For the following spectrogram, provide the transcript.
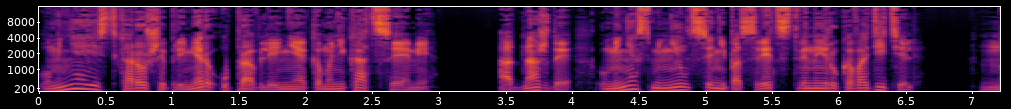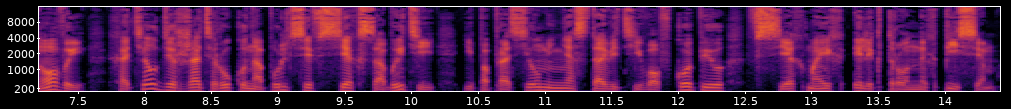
У меня есть хороший пример управления коммуникациями. Однажды у меня сменился непосредственный руководитель. Новый хотел держать руку на пульсе всех событий и попросил меня ставить его в копию всех моих электронных писем.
